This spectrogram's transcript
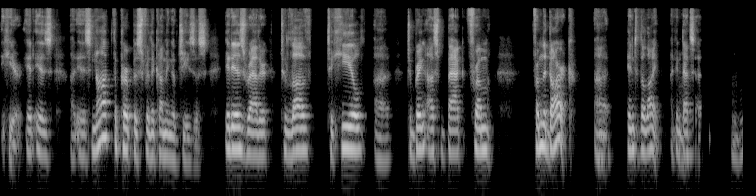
here. It is uh, it is not the purpose for the coming of Jesus. It is rather to love, to heal, uh, to bring us back from from the dark uh, mm-hmm. into the light. I think mm-hmm. that's a mm-hmm.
